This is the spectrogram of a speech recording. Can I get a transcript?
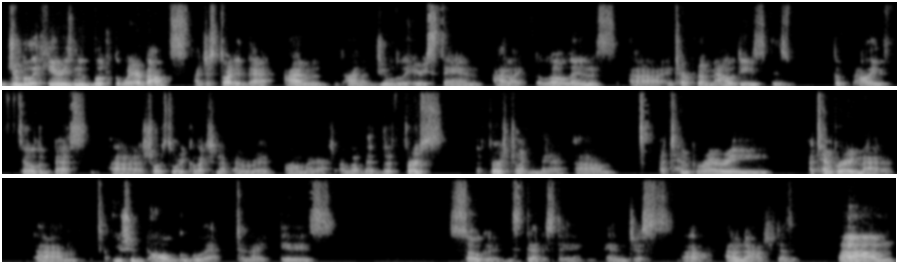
Jhumpa Lahiri's new book, The Whereabouts. I just started that. I'm a, I'm a Jhumpa Lahiri stan. I like The Lowlands. Uh, Interpreter Maladies is the probably still the best uh, short story collection I've ever read. Oh my gosh, I love that. The first the first joint in there, um, a temporary a temporary matter. Um, you should all Google that tonight. It is so good. It's devastating and just oh, I don't know how she does it. Um,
